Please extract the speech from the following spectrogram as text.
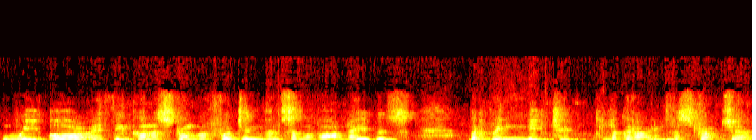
We are, I think, on a stronger footing than some of our neighbors but we need to look at our infrastructure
